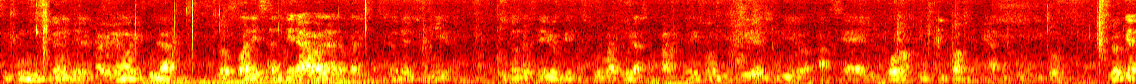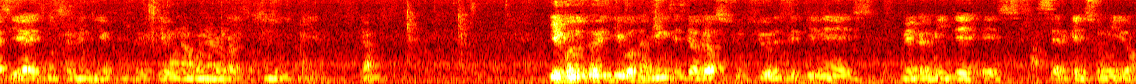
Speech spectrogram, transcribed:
circunvoluciones del pabellón auricular, los cuales alteraban la localización del sonido. Entonces se vio que estas curvaturas, aparte de conducir el sonido hacia el poro acústico, hacia el acústico, lo que hacía es nos permitía, nos permitía una buena localización del sonido. ¿ya? Y el conducto auditivo también, entre otras funciones que tiene, es, me permite es hacer que el sonido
